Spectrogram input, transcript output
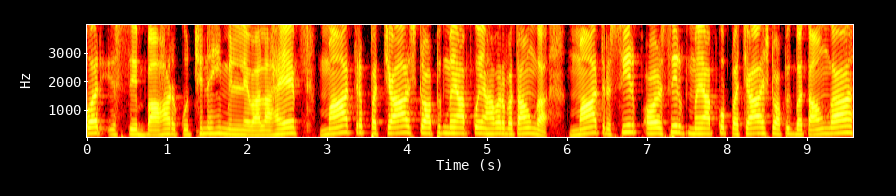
पर इससे बाहर कुछ नहीं मिलने वाला है। मात्र 50 टॉपिक मैं आपको यहाँ पर बताऊँगा। मात्र सिर्फ़ और सिर्फ़ मैं आपको 50 टॉपिक बताऊँगा,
